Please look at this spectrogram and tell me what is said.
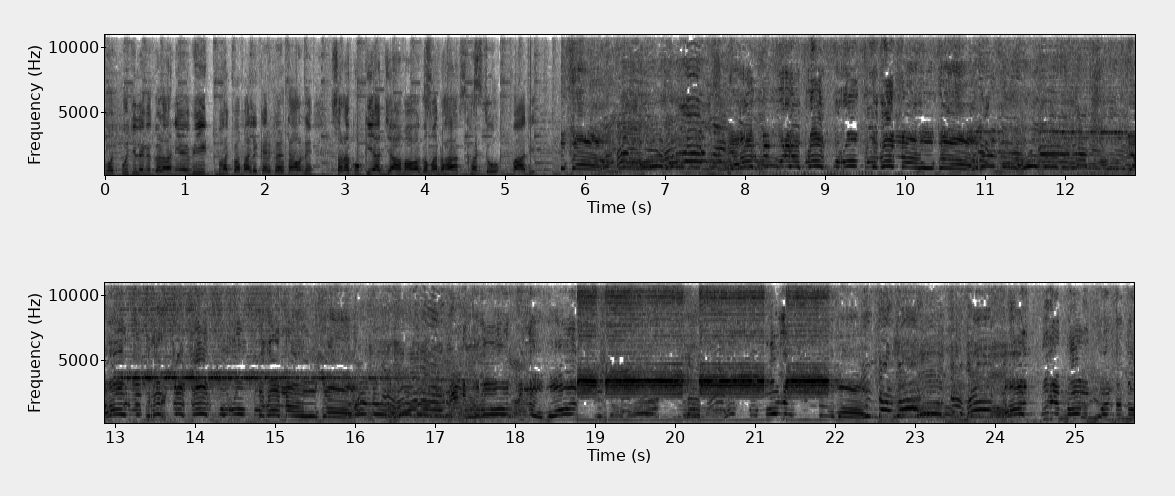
भोजपुर ज़िले के गढ़ानी में भी भाजपा माले कार्यकर्ताओं ने सड़क को किया जाम, आवागमन रहा घंटों बाधित बिहार में पूरे अपराध पर रोक लगाना होगा। बिहार में भ्रष्टाचार पर रोक लगाना होगा। जिंदाबाद आज पूरे तो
